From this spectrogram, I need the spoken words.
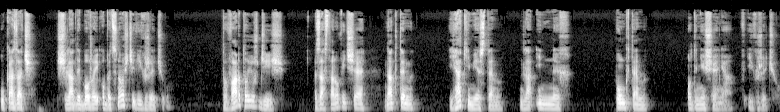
ukazać ślady Bożej obecności w ich życiu, to warto już dziś zastanowić się nad tym, jakim jestem dla innych punktem odniesienia w ich życiu.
